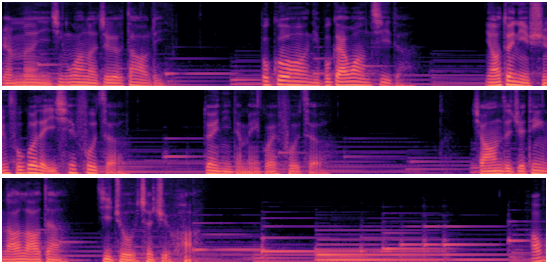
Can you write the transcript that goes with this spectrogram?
人们已经忘了这个道理。不过你不该忘记的，你要对你驯服过的一切负责，对你的玫瑰负责。”小王子决定牢牢的。记住这句话。好，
